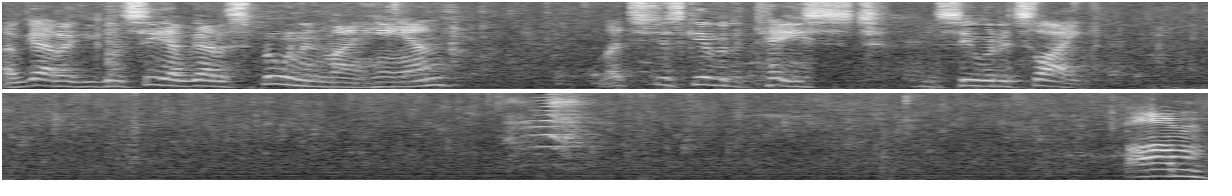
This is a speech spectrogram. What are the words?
I've got a, you can see I've got a spoon in my hand. Let's just give it a taste and see what it's like. Um,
